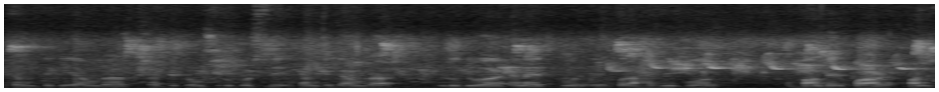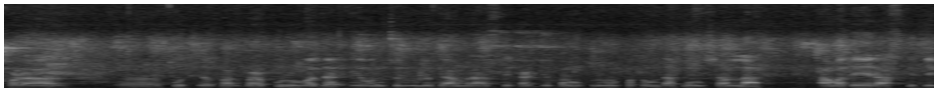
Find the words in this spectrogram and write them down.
এখান থেকে আমরা কার্যক্রম শুরু করছি। এখান থেকে আমরা লুদুয়া, এনায়েতপুর, এরপর হাজিপুর বাঁধের পাড়, পানপাড়ার পানপাড়া পূর্ব বাজার এই অঞ্চলগুলোতে আমরা আজকে কার্যক্রম করব প্রথম ধাপে ইনশাল্লাহ আমাদের আজকে যে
